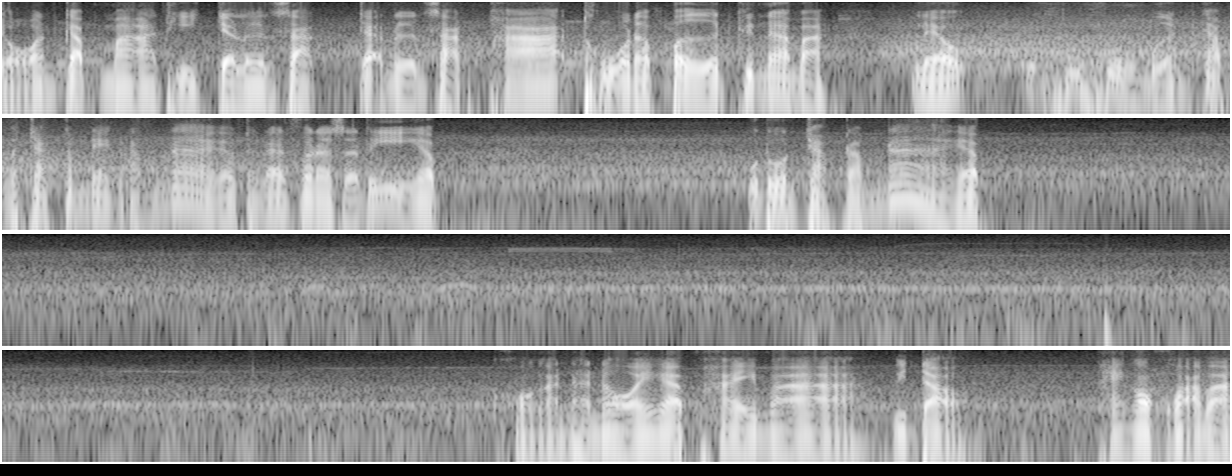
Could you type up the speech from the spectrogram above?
ย้อนกลับมาที่เจริญศักดิ์เจริญศักดิ์พาทัวร์แล้วเปิดขึ้นหน้ามา แล้วโอ้โหเหมือนกลับมาจากตำแหน่งล้ำหน้าครับทางด้านเฟอร์นัสซารีครับอุโดนจับล้ำหน้าครับ ของอันฮานอยครับให้มาวินเดาแทงออกขวามา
